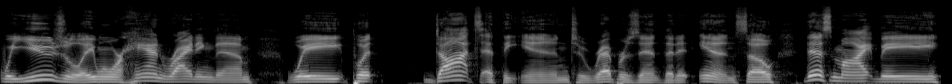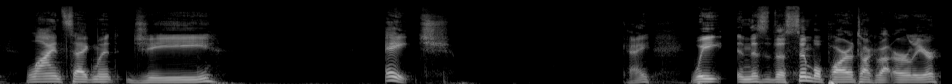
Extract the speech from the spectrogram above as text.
we usually, when we're handwriting them, we put dots at the end to represent that it ends. So this might be line segment G H. Okay. We and this is the symbol part I talked about earlier.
